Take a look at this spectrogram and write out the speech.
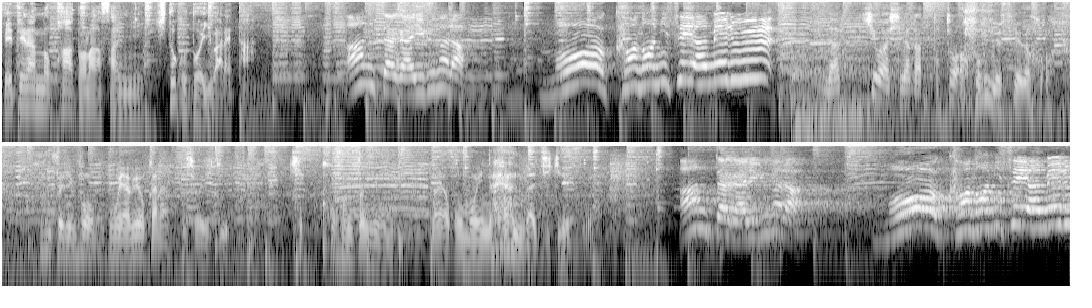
ベテランのパートナーさんに一言言われた。あんたがいるならもうこの店辞める。泣きはしなかったとは思うんですけど本当にもう僕もやめようかなって正直結構本当に思い悩んだ時期ですねあんたがいるならもうこの店辞める。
